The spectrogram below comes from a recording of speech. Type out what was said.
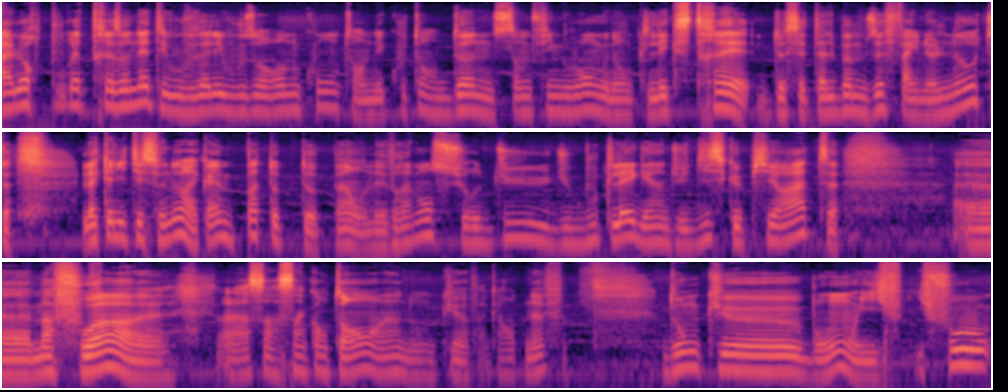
Alors pour être très honnête, et vous allez vous en rendre compte en écoutant Done Something Wrong, donc l'extrait de cet album The Final Note, la qualité sonore est quand même pas top top. Hein. On est vraiment sur du, bootleg, hein, du disque pirate. Euh, ma foi, euh, voilà, ça a 50 ans, hein, donc, euh, enfin 49. Donc bon, il, faut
